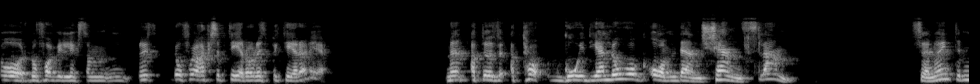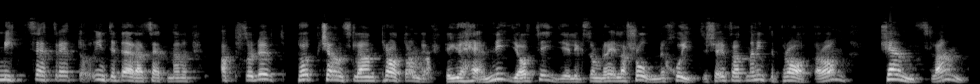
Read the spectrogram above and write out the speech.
Då, då, får vi liksom, då får jag acceptera och respektera det. Men att, att ta, gå i dialog om den känslan. Sen har inte mitt sätt rätt och inte deras sätt, men absolut, ta upp känslan, prata om det. Det är ju här nio av tio liksom, relationer skiter sig för att man inte pratar om känslan.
